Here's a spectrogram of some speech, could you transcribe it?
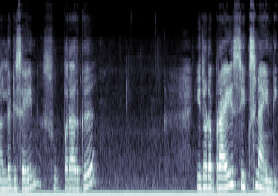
நல்ல டிசைன் சூப்பராக இருக்குது இதோட price six ninety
